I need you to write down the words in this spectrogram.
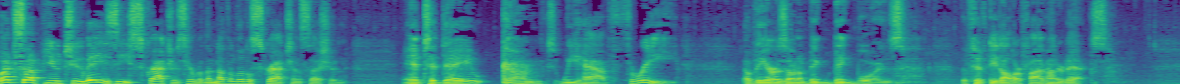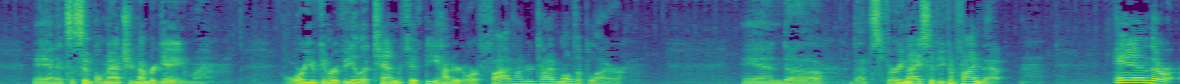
What's up, YouTube? AZ Scratchers here with another little scratching session. And today we have three of the Arizona Big Big Boys, the $50 500X. And it's a simple match your number game. Or you can reveal a 10, 50, 100, or 500 time multiplier. And uh, that's very nice if you can find that. And there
